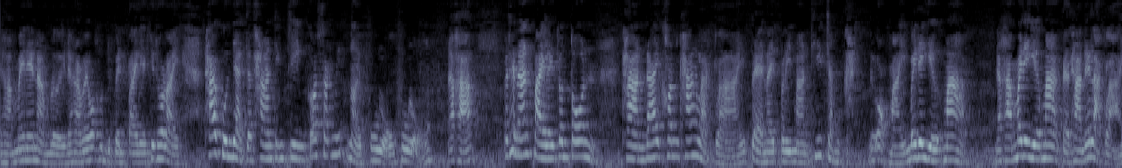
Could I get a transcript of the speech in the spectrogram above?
นะคะ ไม่แนะนำเลยนะคะ ไม่ว่าคุณจะเป็นไตเนี่ยที่เท่าไหร่ ถ้าคุณอยากจะทานจริง ๆ ก็สักนิดหน่อยภูหลงภูหลงนะคะ เพราะฉะนั้นไปเลยต้นๆทานได้ค่อนข้างหลากหลาย แต่ในปริมาณที่จำกัดนึกออกไหมไม่ได้เยอะมาก นะคะ ไม่ได้เยอะมากแต่ทานได้หลากหลาย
